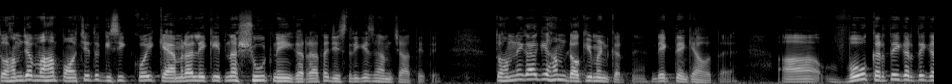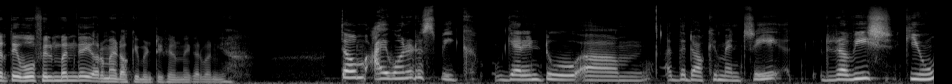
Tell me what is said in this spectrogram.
तो हम जब वहाँ पहुँचे तो किसी कोई कैमरा लेके इतना शूट नहीं कर रहा था जिस तरीके से हम चाहते थे। तो हमने कहा कि हम डॉक्यूमेंट करते हैं देखते हैं क्या होता है। आ, वो करते करते करते वो फ़िल्म बन गई और मैं डॉक्यूमेंट्री फ़िल्म मेकर बन गया। तो I want to speak get into the documentary Ravish क्यों?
